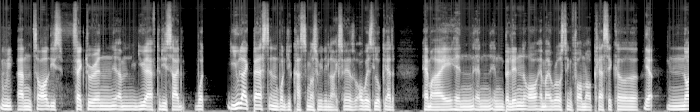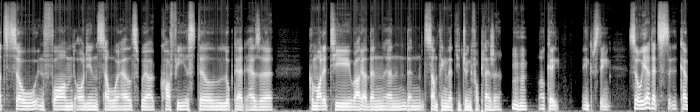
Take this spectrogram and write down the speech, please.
Mhm. Um, so all these factor in. Um, you have to decide what you like best and what your customers really like. So you always look at am I in, in, in Berlin or am I roasting for more classical, Yeah. not so informed audience somewhere else where coffee is still looked at as a commodity rather Yeah. than and than something that you drink for pleasure. hmm Okay, interesting. So yeah, that's can,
